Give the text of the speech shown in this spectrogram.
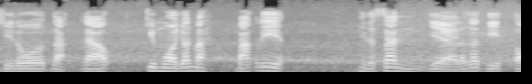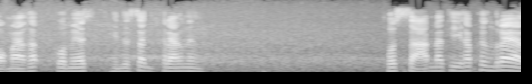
ชิโรดักแล้วกิมัวย้อนมาบักลี่เฮนเดอร์สันแย่แล้วก็ดีดออกมาครับโกเมสเฮนเดอร์สันครั้งหนึ่ง ทด 3 นาทีครับครึ่งแรก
